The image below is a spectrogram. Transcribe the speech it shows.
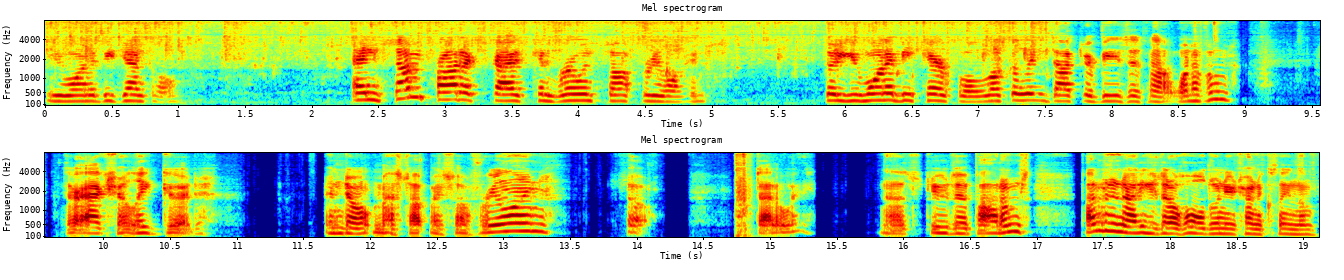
You want to be gentle. And some products, guys, can ruin soft relines. So you want to be careful. Luckily, Dr. B's is not one of them. They're actually good. And don't mess up my soft reline. So, put that away. Now let's do the bottoms. Bottoms are not easy to hold when you're trying to clean them.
